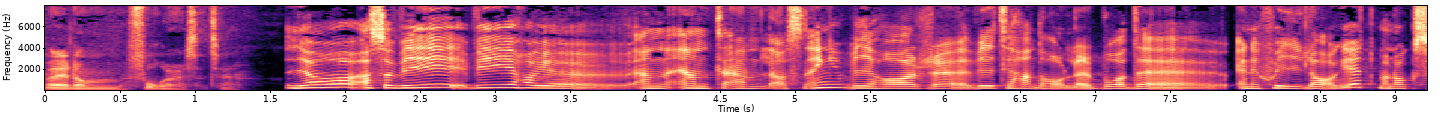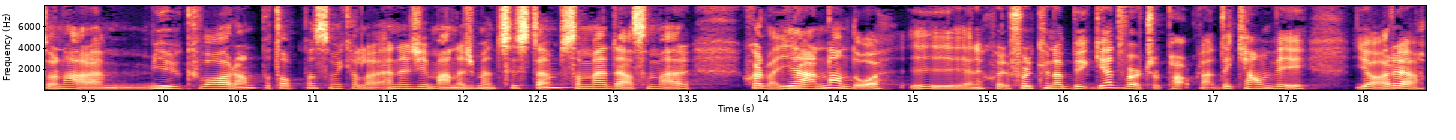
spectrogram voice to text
Vad är det de får så att säga? Ja, alltså vi, vi har ju en end-to-end-lösning. Vi, har, eh, vi tillhandahåller både energilagret men också den här mjukvaran på toppen som vi kallar Energy Management System. Som är det som är själva hjärnan då i energi. För att kunna bygga ett virtual power plant, det kan vi göra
